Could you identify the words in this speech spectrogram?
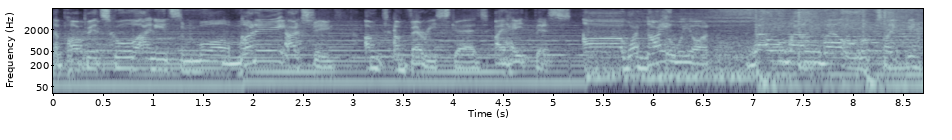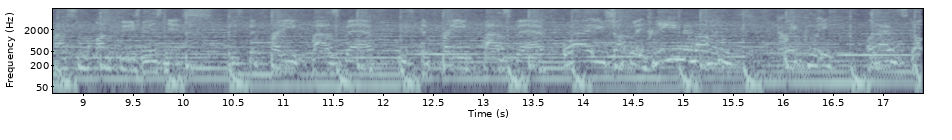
the puppet's cool, I need some more money. Actually, I'm, I'm very scared. I hate this. Uh, what night are we on? Well, well, well, looks like we have some unfinished business. Mr. Freddy Fazbear, Mr. Freddy Fazbear, why are you shuffling? Clean them ovens! Quickly, let's go!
